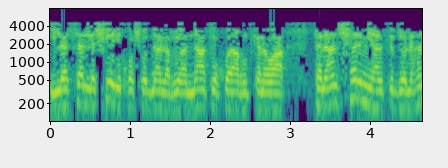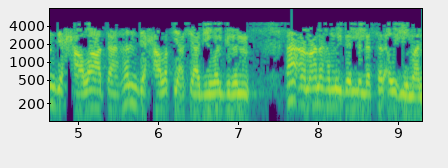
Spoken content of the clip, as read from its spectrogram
لسر لشوێنی خۆشودنا لە ڕویان ناتۆ خۆیان ڕوتکەنەوە تەنان شەرمیان کردو لە هەندی حاڵاتە هەندی حاڵەتی اعتیادی وەرگرن. ئا ئەمانە هەمووی دلیل لەسەر ئەو ئیمان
